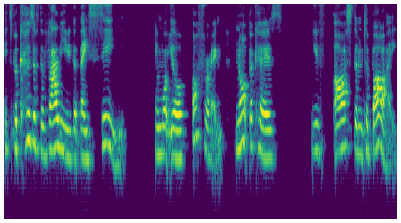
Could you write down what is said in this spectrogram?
it's because of the value that they see in what you're offering, not because you've asked them to buy.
